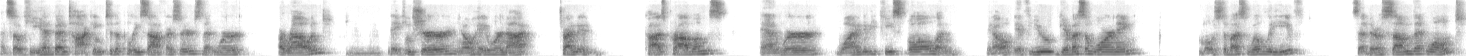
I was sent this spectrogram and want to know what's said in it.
And so he had been talking to the police officers that were around, Mhm. making sure, you know, hey, we're not trying to cause problems. And we're wanting to be peaceful and, you know, if you give us a warning, most of us will leave. Said there are some that won't,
